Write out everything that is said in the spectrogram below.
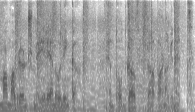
Mammabrunsj med Irene Olinka. En podkast fra Barnehagenett.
